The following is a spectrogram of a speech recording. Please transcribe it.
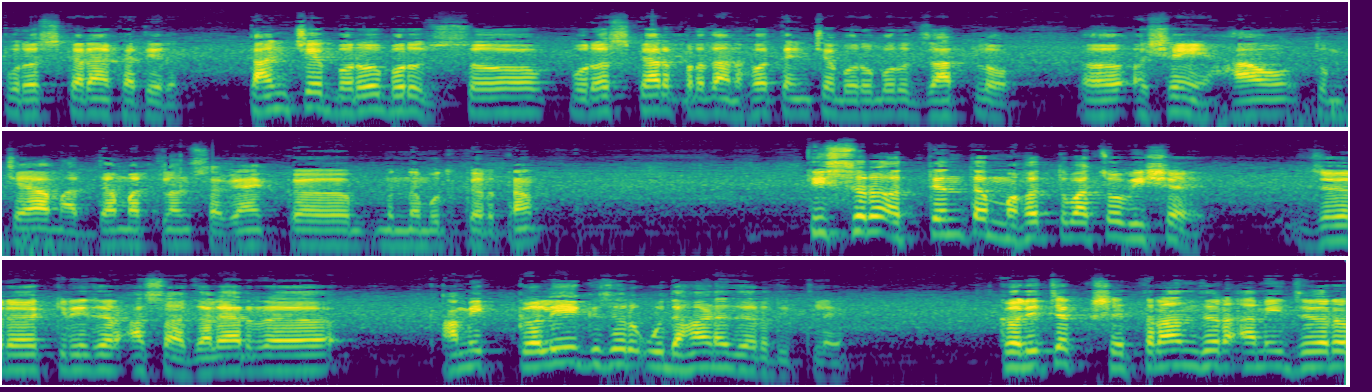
पुरस्कारां खातीर तांचे बरोबरूच सो पुरस्कार प्रदान हो तेंचे बरोबरूच जातलो अशें हांव तुमच्या माध्यमांतल्यान सगळ्यांक नमूद करतां. तिसरो अत्यंत महत्वाचो विशय जर कितें जर आसा जाल्यार आमी कलेक जर उदाहरण जर दितले कलेच्या क्षेत्रांत जर आमी जर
